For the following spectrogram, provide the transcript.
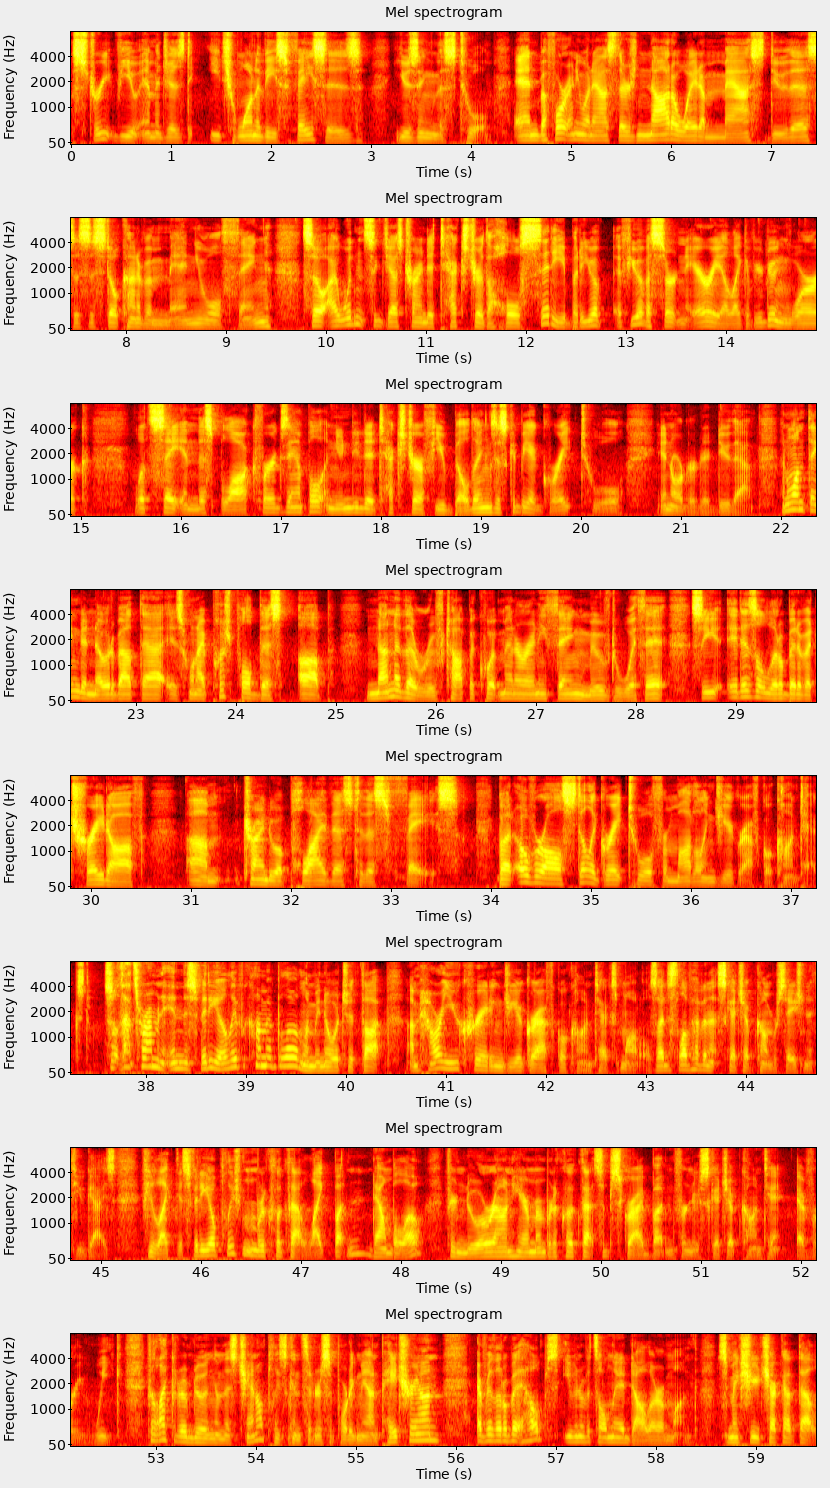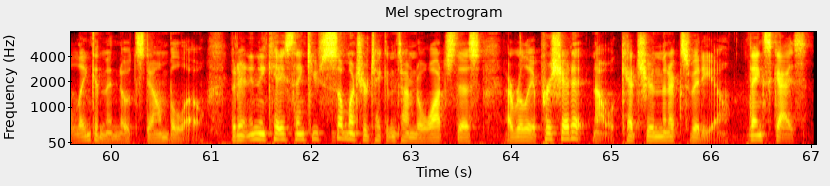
street view images to each one of these faces using this tool. And before anyone asks, there's not a way to mass do this. This is still kind of a manual thing. So I wouldn't suggest trying to texture the whole city, but you have, if you have a certain area, like if you're doing work, let's say in this block, for example, and you need to texture a few buildings, this could be a great tool in order to do that. And one thing to note about that is when I push pulled this up, none of the rooftop equipment or anything moved with it. So it is a little bit of a trade-off um, trying to apply this to this face but overall, still a great tool for modeling geographical context. So that's where I'm going to end this video. Leave a comment below and let me know what you thought. Um, how are you creating geographical context models? I just love having that SketchUp conversation with you guys. If you like this video, please remember to click that like button down below. If you're new around here, remember to click that subscribe button for new SketchUp content every week. If you like what I'm doing on this channel, please consider supporting me on Patreon. Every little bit helps, even if it's only a dollar a month. So make sure you check out that link in the notes down below. But in any case, thank you so much for taking the time to watch this. I really appreciate it, and I will catch you in the next video. Thanks, guys.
